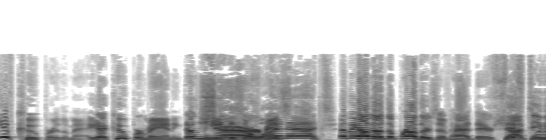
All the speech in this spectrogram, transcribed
give Cooper the man. Yeah, Cooper Manning. Doesn't Sure, he deserve why his? not? And the other the brothers have had their shot. Throw,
